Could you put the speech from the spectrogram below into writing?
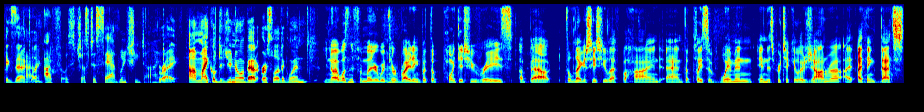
exactly. I, I was just as sad when she died. Right. Uh, Michael, did you know about Ursula Le Guin? You know, I wasn't familiar with her Mm. writing, but the point that you raise about the legacy she left behind and the place of women in this particular genre, I, I think that's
